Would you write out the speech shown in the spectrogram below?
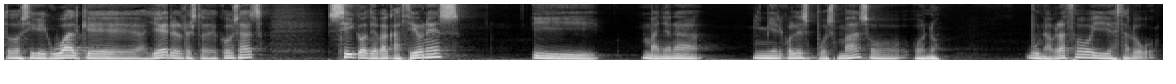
todo sigue igual que ayer, el resto de cosas. Sigo de vacaciones y mañana miércoles pues más o, o no. Un abrazo y hasta luego.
